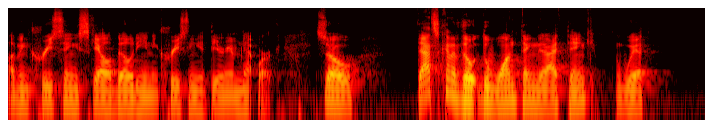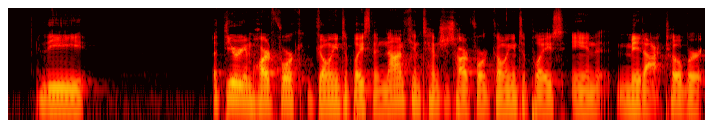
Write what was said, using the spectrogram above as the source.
of increasing scalability and increasing the Ethereum network. So that's kind of the, the one thing that I think with the Ethereum hard fork going into place, the non contentious hard fork going into place in mid October,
